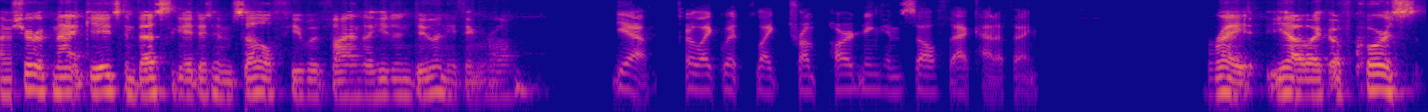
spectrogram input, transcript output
I'm sure if Matt Gaetz investigated himself, he would find that he didn't do anything wrong. Yeah, or like with like Trump pardoning himself, that kind of thing. Right. Yeah, like of course.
